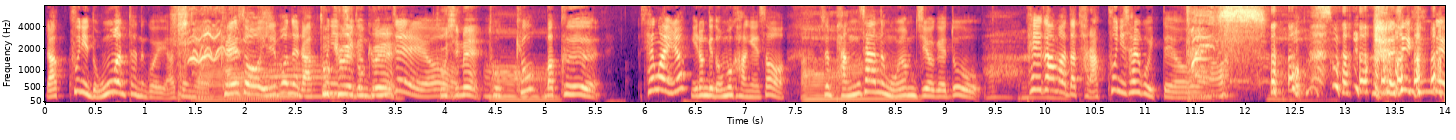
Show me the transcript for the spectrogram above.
라쿤이 너무 많다는 거예요 야생에. 그래서 일본은 라쿤이 도쿄에, 지금 도쿄에. 문제래요. 도심에 도쿄? 아. 막그 생활력 이런 게 너무 강해서 아. 무슨 방사능 오염 지역에도 폐가마다 다 라쿤이 살고 있대요. 아니 근데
